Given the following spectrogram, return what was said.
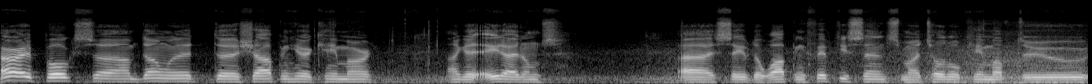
Alright folks, uh, I'm done with uh, shopping here at Kmart. I got eight items. I saved a whopping 50 cents. My total came up to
